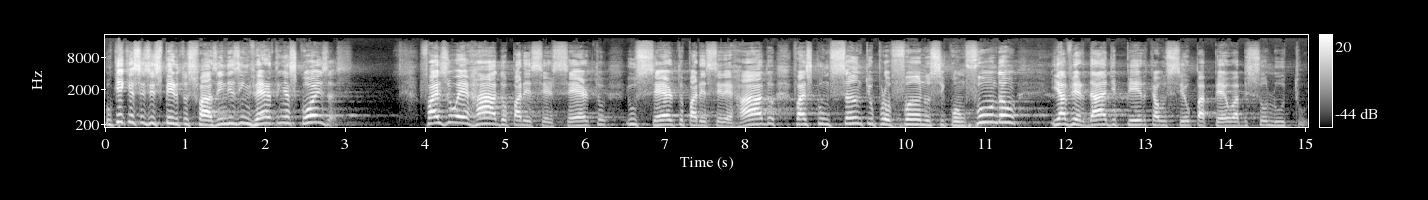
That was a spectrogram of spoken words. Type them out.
O que, que esses espíritos fazem? Eles invertem as coisas. Faz o errado parecer certo e o certo parecer errado, faz com o santo e o profano se confundam e a verdade perca o seu papel absoluto.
